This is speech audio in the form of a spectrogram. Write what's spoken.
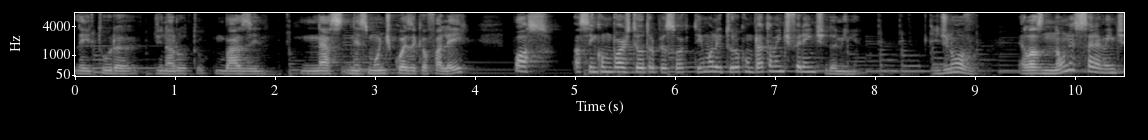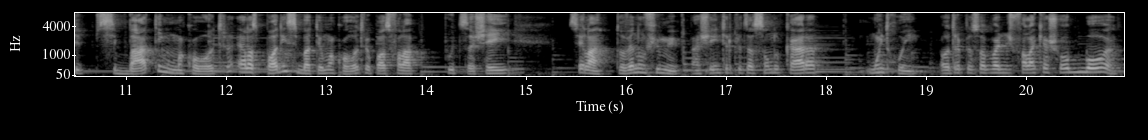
leitura de Naruto com base nesse, nesse monte de coisa que eu falei? Posso. Assim como pode ter outra pessoa que tem uma leitura completamente diferente da minha. E de novo, elas não necessariamente se batem uma com a outra, elas podem se bater uma com a outra. Eu posso falar, putz, achei, sei lá, tô vendo um filme, achei a interpretação do cara muito ruim. Outra pessoa pode falar que achou boa,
